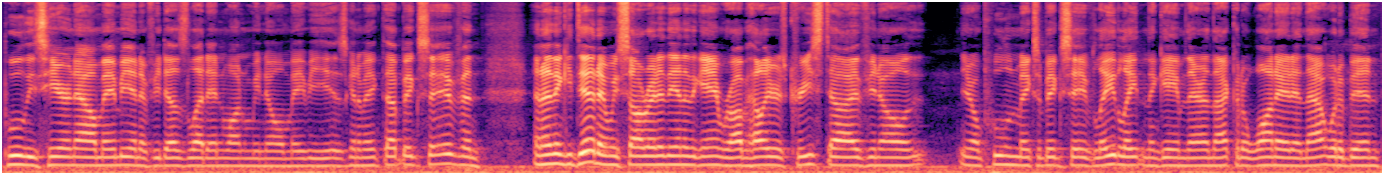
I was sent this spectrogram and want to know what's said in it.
Pooley's here now, maybe, and if he does let in one, we know maybe he is going to make that big save, and and I think he did, and we saw right at the end of the game, Rob Hellyer's crease dive. You know, you know, Poulin makes a big save late, late in the game there, and that could have won it, and that would have been,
